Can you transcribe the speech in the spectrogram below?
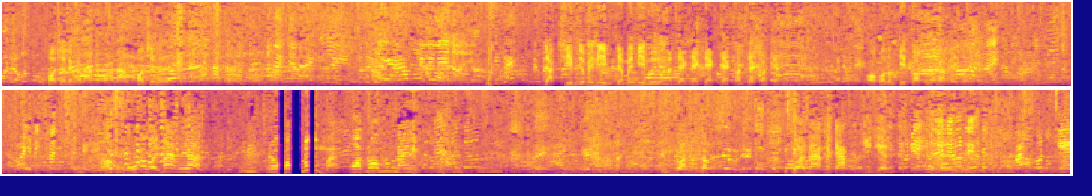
ว่าเดี๋ยวมันพ่อเชิญเลยครับพอเชิญเลย อยากชิมยังไม่มียังไม่มีมืออะแจกแจกแจกแจกก่อนแจกก่อนแจกอ๋อพ่อสมจิตขอบคุณครับเพราะว่าอย่าไปคันโอ้โหอร่อยมากเลยอะกรอบนุ่มอะกรอบนอกนุ่มในถึงวันครับยอดมากไม่จากขี้เกียจโอ้โหบ้านคนแก่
